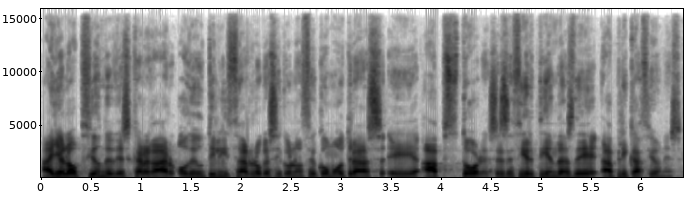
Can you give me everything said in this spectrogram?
haya la opción de descargar o de utilizar lo que se conoce como otras eh, App Stores, es decir, tiendas de aplicaciones.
